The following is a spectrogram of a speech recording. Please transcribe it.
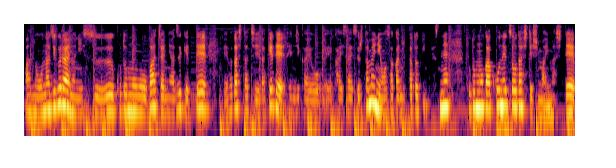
あの同じぐらいの日数子供をおばあちゃんに預けて、えー、私たちだけで展示会を、えー、開催するために大阪に行った時にですね子供が高熱を出してしまいまして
